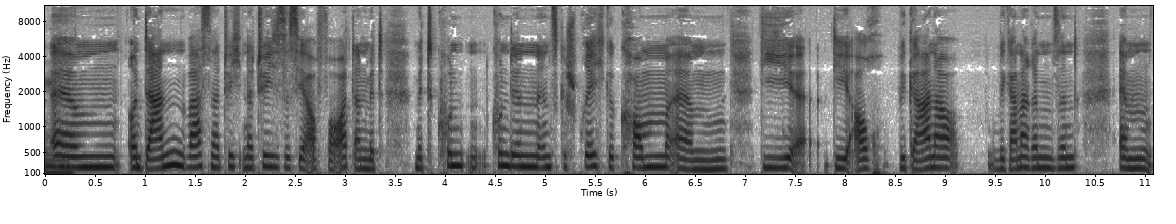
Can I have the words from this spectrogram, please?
Mhm. ähm, und dann war es natürlich, natürlich ist es ja auch vor Ort dann mit, mit Kunden, Kundinnen ins Gespräch gekommen, ähm, die, die auch Veganer Veganerinnen sind. Ähm,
